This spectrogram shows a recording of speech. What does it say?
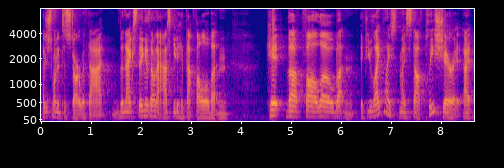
I just wanted to start with that. The next thing is I'm going to ask you to hit that follow button. Hit the follow button. If you like my, my stuff, please share it. I,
